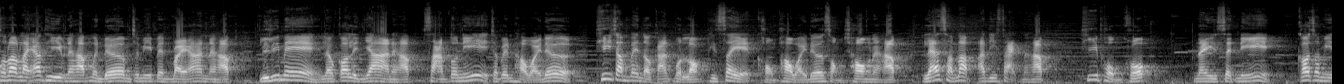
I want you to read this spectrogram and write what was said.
สำหรับไลน์อัพทีมนะครับ เหมือนเดิมจะมีเป็นไบรอันนะครับลิลี่เมย์แล้วก็เลนย่านะครับสามตัวนี้จะเป็นเผ่าไวเดอร์ที่จำเป็นต่อการปลดล็อกพิเศษของเผ่าไวเดอร์2ช่องนะครับและสำหรับอาร์ติแฟกต์นะครับที่ผมครบในเซตนี้ ก็จะมี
